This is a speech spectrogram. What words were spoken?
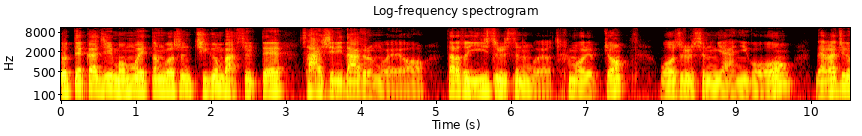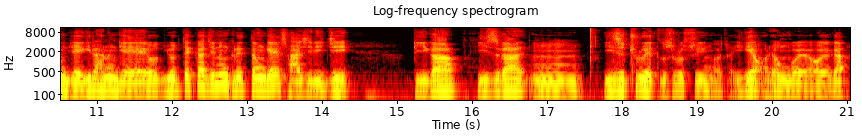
요때까지 뭐뭐 했던 것은 지금 봤을 때 사실이다 그런 거예요. 따라서 is를 쓰는 거예요. 참 어렵죠? was를 쓰는 게 아니고 내가 지금 얘기를 하는 게 요, 요 때까지는 그랬던 게 사실이지 B가 is가 음, is true의 뜻으로 쓰인 거죠. 이게 어려운 거예요. 그러니까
